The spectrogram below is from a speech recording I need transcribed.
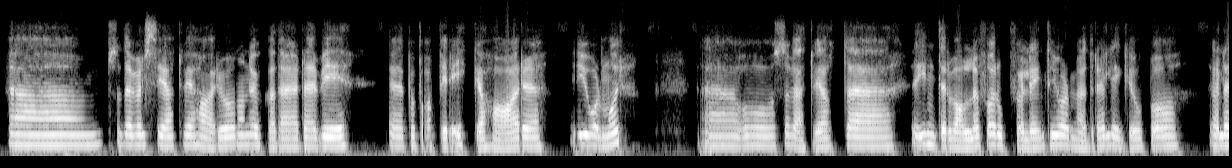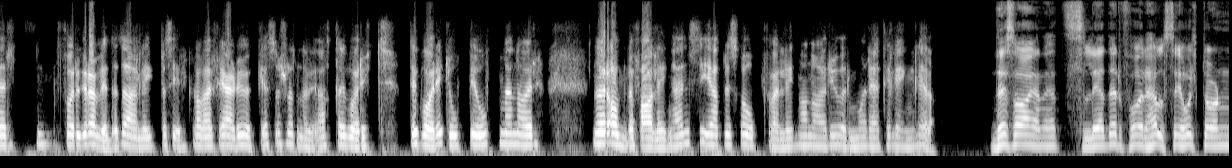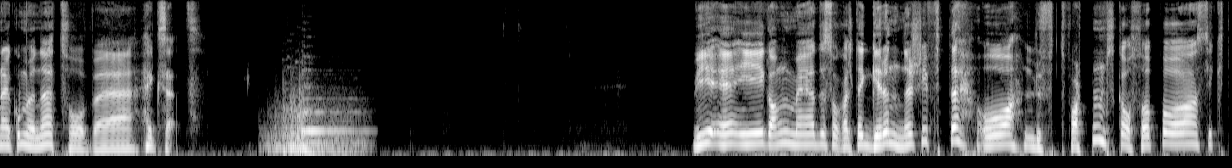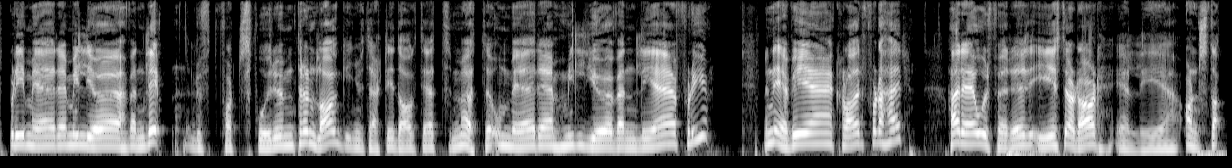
Eh, så det vil si at vi har jo noen uker der, der vi eh, på papiret ikke har jordmor. Og så vet vi at intervallet for oppfølging til jordmødre ligger jo på eller for gravide da, ligger på ca. hver fjerde uke, så skjønner vi at det går ikke, det går ikke opp i opp med når, når anbefalingene sier at vi skal ha oppfølging, og når jordmor er tilgjengelig. da. Det sa enhetsleder for helse i Holtålen kommune, Tove Hegseth. Vi er i gang med det såkalte grønne skiftet, og luftfarten skal også på sikt bli mer miljøvennlig. Luftfartsforum Trøndelag inviterte i dag til et møte om mer miljøvennlige fly. Men er vi klar for det her? Her er ordfører i Stjørdal, Eli Arnstad.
